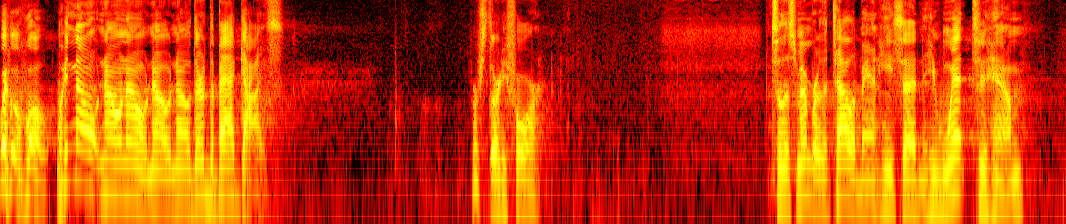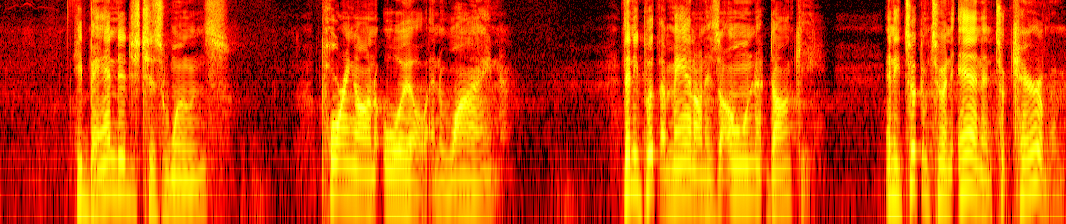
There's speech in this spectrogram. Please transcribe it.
Wait, wait, whoa. Wait, no, no, no, no, no. They're the bad guys. Verse 34. So this member of the Taliban, he said, he went to him, he bandaged his wounds, pouring on oil and wine. Then he put the man on his own donkey, and he took him to an inn and took care of him.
